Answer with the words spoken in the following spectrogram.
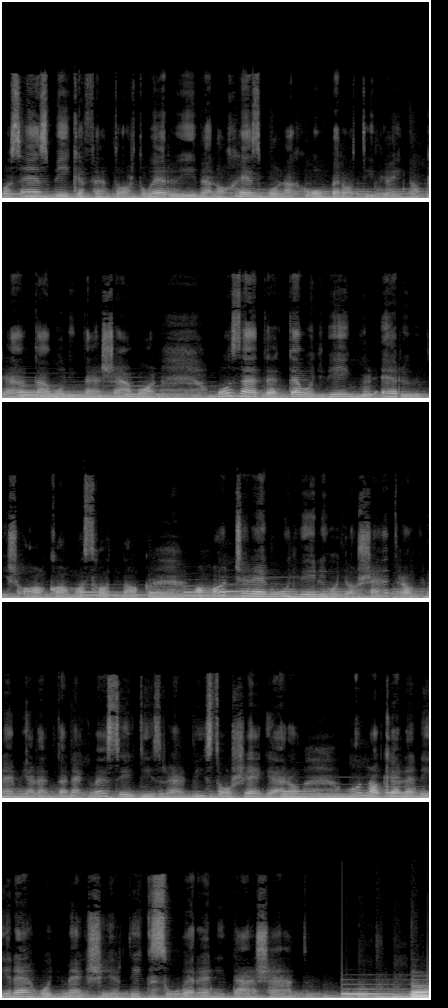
az ENSZ békefenntartó erőivel a Hezbollah operatívjainak eltávolításával, hozzátette, hogy végül erőt is alkalmazhatnak. A hadsereg úgy véli, hogy a sátrak nem jelentenek veszélyt Izrael biztonságára, annak ellenére, hogy megsértik szuverenitását. katonai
